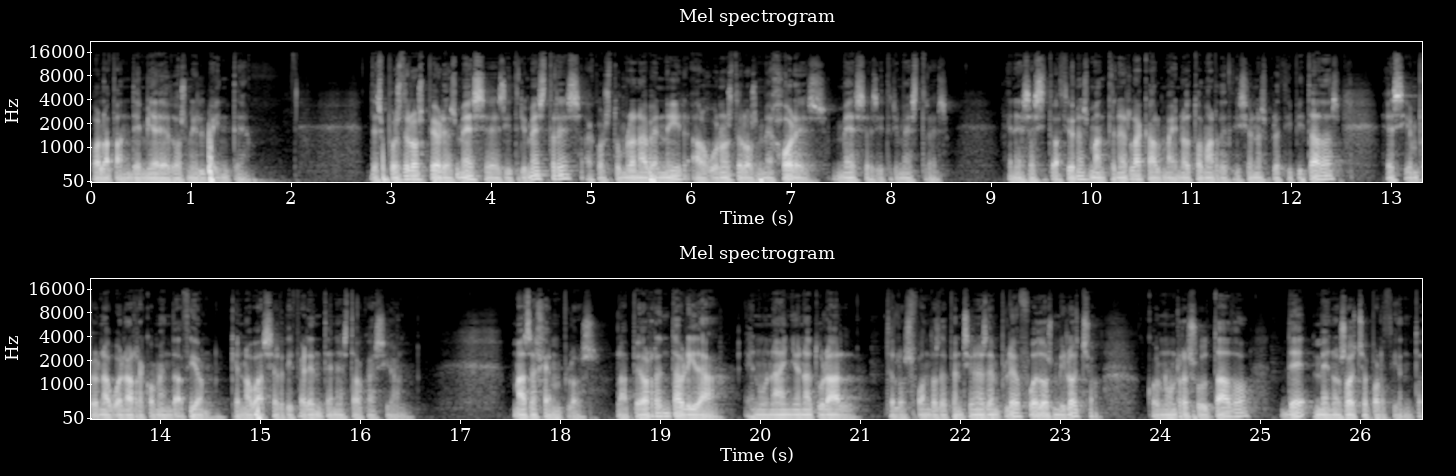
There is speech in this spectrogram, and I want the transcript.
o la pandemia de 2020. Después de los peores meses y trimestres, acostumbran a venir algunos de los mejores meses y trimestres. En esas situaciones mantener la calma y no tomar decisiones precipitadas es siempre una buena recomendación, que no va a ser diferente en esta ocasión. Más ejemplos. La peor rentabilidad en un año natural de los fondos de pensiones de empleo fue 2008, con un resultado de menos 8%.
